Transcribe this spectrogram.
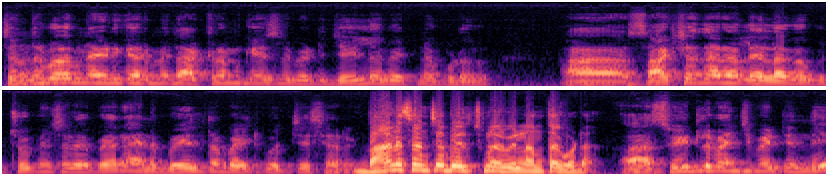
చంద్రబాబు నాయుడు గారి మీద అక్రమ కేసులు పెట్టి జైల్లో పెట్టినప్పుడు ఆ సాక్ష్యాధారాలు ఎలాగో చూపించలేకపోయారు. ఆయన బెయిల్తో బయటకు వచ్చేసారు బాణసంచ పేల్చుకున్నారు వీళ్ళంతా కూడా. ఆ స్వీట్లు పంచి పెట్టింది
